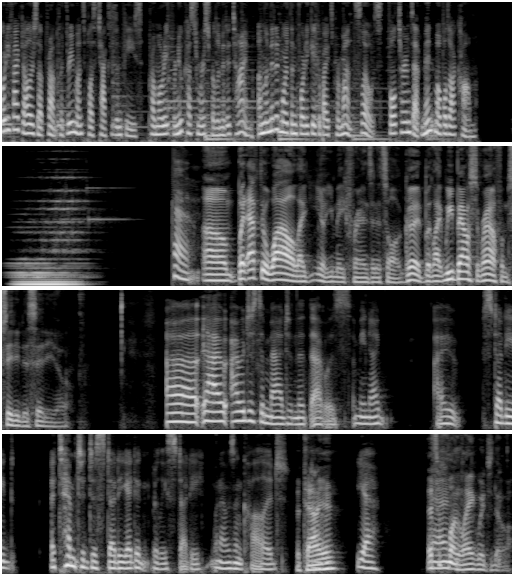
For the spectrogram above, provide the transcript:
$45 upfront for three months plus taxes and fees. Promo rate for new customers for limited time. Unlimited more than 40 gigabytes per month. Slows. Full terms at mintmobile.com. Yeah. Um, but after a while, like you know, you make friends and it's all good. But like we bounced around from city to city, though. Uh, yeah, I, I would just imagine that that was. I mean, I, I studied, attempted to study. I didn't really study when I was in college. Italian. Um, yeah. That's and- a fun language, though.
